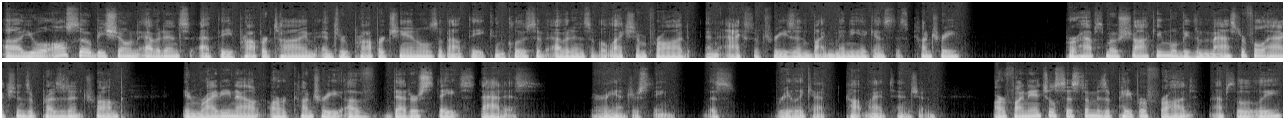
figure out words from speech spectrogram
Uh, you will also be shown evidence at the proper time and through proper channels about the conclusive evidence of election fraud and acts of treason by many against this country. Perhaps most shocking will be the masterful actions of President Trump in writing out our country of debtor state status. Very interesting. This really caught my attention. Our financial system is a paper fraud. Absolutely.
